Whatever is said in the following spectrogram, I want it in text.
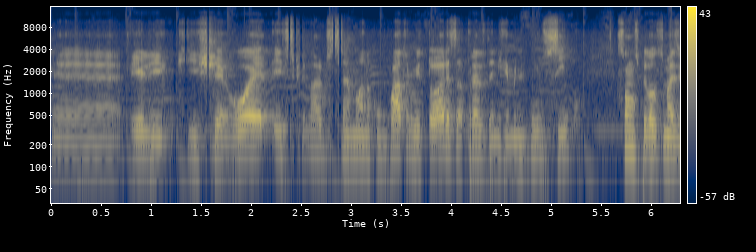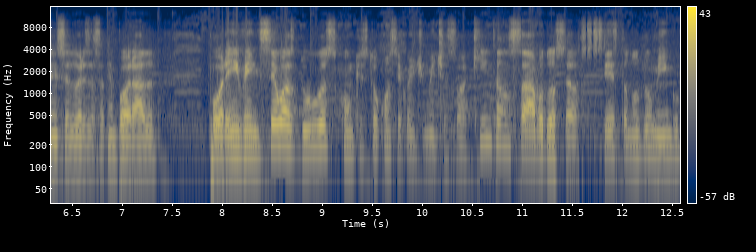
É, ele que chegou esse final de semana com quatro vitórias, atrás do Danny Hamilton com cinco. São os pilotos mais vencedores dessa temporada. Porém, venceu as duas, conquistou consequentemente a sua quinta no sábado, a sua sexta no domingo.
